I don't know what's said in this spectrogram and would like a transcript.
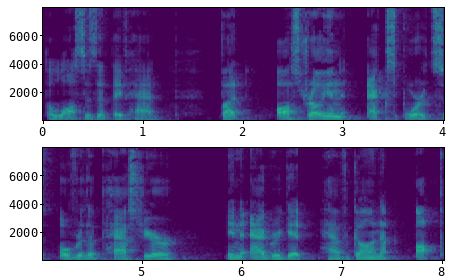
the losses that they've had. But Australian exports over the past year in aggregate have gone up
